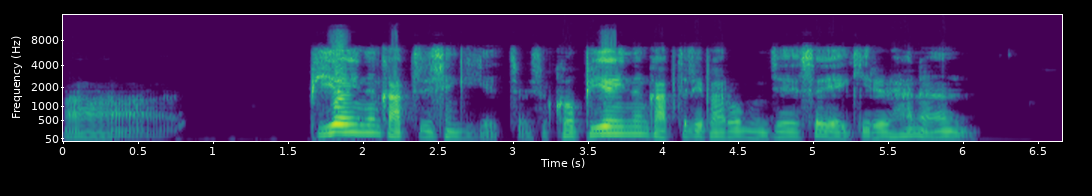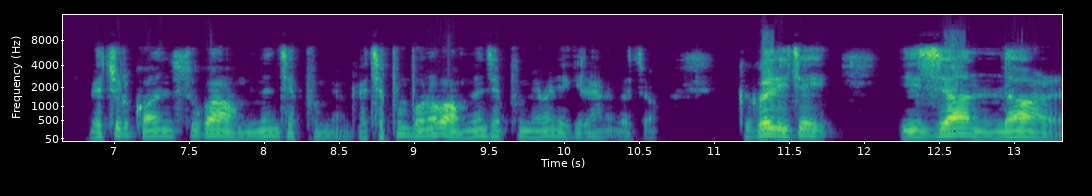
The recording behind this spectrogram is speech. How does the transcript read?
어, 비어있는 값들이 생기겠죠. 그래서 그 비어있는 값들이 바로 문제에서 얘기를 하는 매출 건수가 없는 제품명, 그러니까 제품 번호가 없는 제품명을 얘기를 하는 거죠. 그걸 이제 is a null,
